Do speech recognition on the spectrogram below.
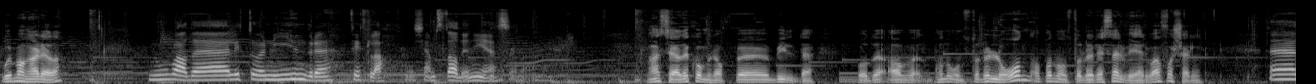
Hvor mange er det, da? Nå var det litt over 900 titler. Det kommer stadig nye. Her ser jeg det kommer opp eh, bilde. Både av, på noen står det lån, og på noen står det reserver. Hva er forskjellen? Eh,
